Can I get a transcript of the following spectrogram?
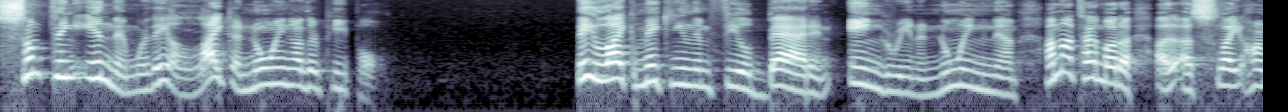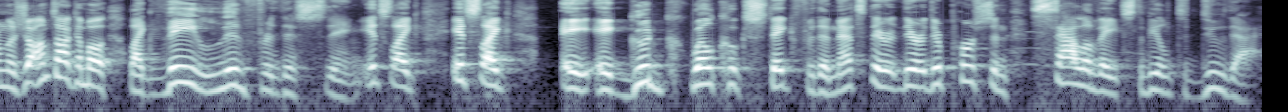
something in them where they like annoying other people. They like making them feel bad and angry and annoying them. I'm not talking about a, a, a slight harmless job. I'm talking about like they live for this thing. It's like it's like a, a good, well cooked steak for them. That's their, their, their person salivates to be able to do that.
